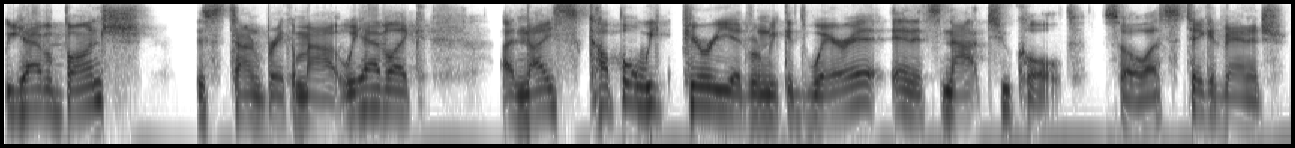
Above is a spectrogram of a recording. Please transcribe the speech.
We have a bunch. This is time to break them out. We have like a nice couple week period when we could wear it and it's not too cold. So let's take advantage.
